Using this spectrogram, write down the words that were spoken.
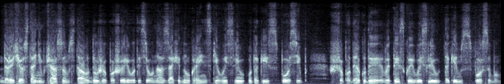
До речі, останнім часом став дуже поширюватися у нас західноукраїнський вислів у такий спосіб, що подекуди витискує вислів таким способом.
